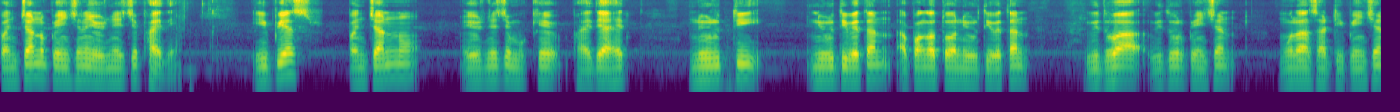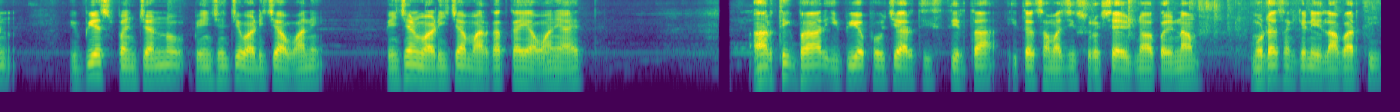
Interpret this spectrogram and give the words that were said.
पंच्याण्णव पेन्शन योजनेचे फायदे. ई पी एस पंच्याण्णव योजनेचे मुख्य फायदे आहेत. निवृत्ती निवृत्तीवेतन अपंगत्व निवृत्तीवेतन विधवा विधूर पेन्शन मुलांसाठी पेन्शन. यू पी एस पंच्याण्णव पेन्शनची वाढीची आव्हाने. पेन्शन वाढीच्या मार्गात काही आव्हाने आहेत. आर्थिक भार ई पी एफ ओची आर्थिक स्थिरता इतर सामाजिक सुरक्षा योजनांवर परिणाम. मोठ्या संख्येने लाभार्थी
